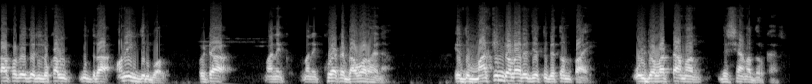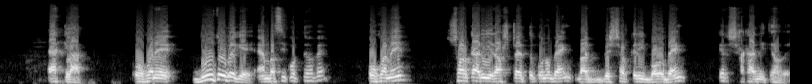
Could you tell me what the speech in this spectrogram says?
তারপরে ওদের লোকাল মুদ্রা অনেক দুর্বল। ওইটা মানে মানে খুব একটা ব্যবহার হয় না। কিন্তু মার্কিন ডলারে যেহেতু বেতন পায় ওই ডলারটা আমার দেশে আনা দরকার। এক লাখ। ওখানে দ্রুত বেগে এম্বাসি করতে হবে। ওখানে সরকারি রাষ্ট্রায়ত্ত কোনো ব্যাংক বা বেসরকারি বড় ব্যাংকের শাখা নিতে হবে।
